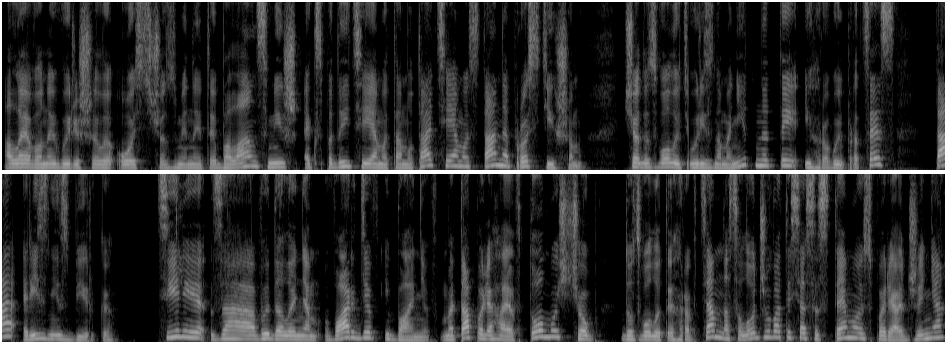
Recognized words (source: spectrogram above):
але вони вирішили ось що змінити баланс між експедиціями та мутаціями стане простішим, що дозволить урізноманітнити ігровий процес та різні збірки. Цілі за видаленням вардів і банів. Мета полягає в тому, щоб дозволити гравцям насолоджуватися системою спорядження,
